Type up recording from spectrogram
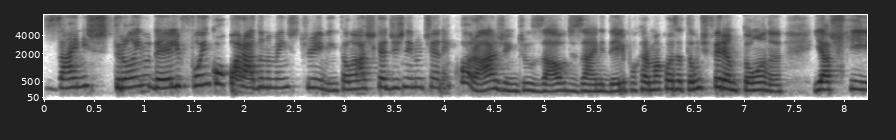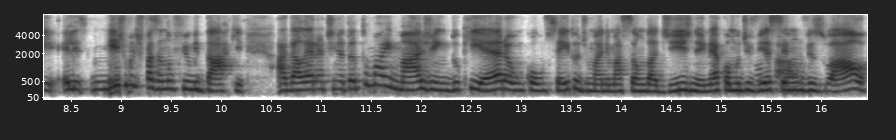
design estranho dele foi incorporado no mainstream. Então eu acho que a Disney não tinha nem coragem de usar o design dele porque era uma coisa tão diferentona e acho que eles, mesmo eles fazendo um filme dark, a galera tinha tanto uma imagem do que era um conceito de uma animação da Disney, né, como devia Total. ser um visual.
